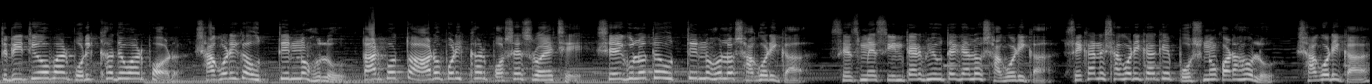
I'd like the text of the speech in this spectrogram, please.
তৃতীয়বার পরীক্ষা দেওয়ার পর সাগরিকা উত্তীর্ণ হলো। তারপর তো আরও পরীক্ষার প্রসেস রয়েছে। সেইগুলোতে উত্তীর্ণ হলো সাগরিকা। শেষমেশ ইন্টারভিউতে গেল সাগরিকা। সেখানে সাগরিকাকে প্রশ্ন করা হলো, সাগরিকা,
